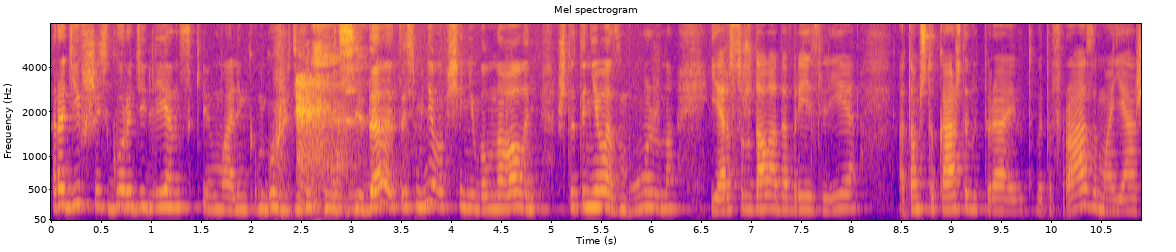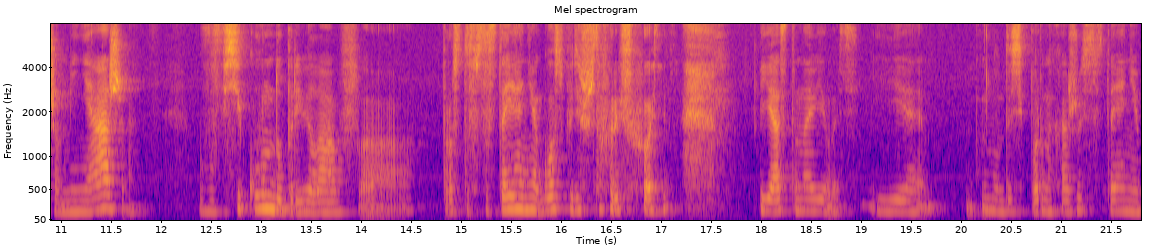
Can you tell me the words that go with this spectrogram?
родившись в городе Ленске, маленьком городе Якутии, да, то есть меня вообще не волновало, что это невозможно. Я рассуждала о добре и зле, о том, что каждый выпирает в эту фразу «моя же», «меня же» в секунду привела в а, просто в состояние «Господи, что происходит?» Я остановилась. И ну, до сих пор нахожусь в состоянии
